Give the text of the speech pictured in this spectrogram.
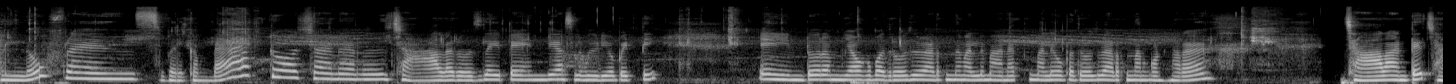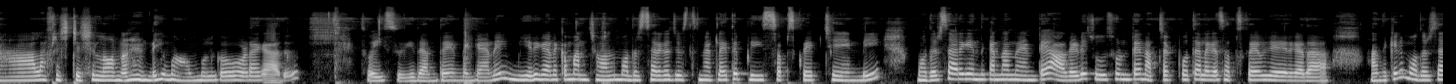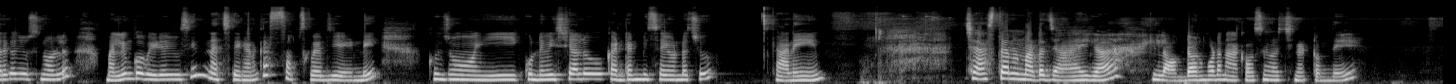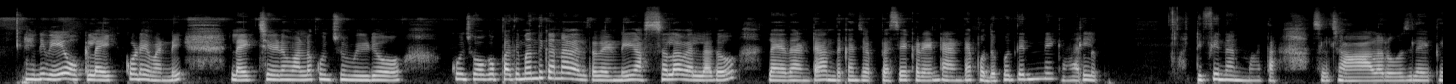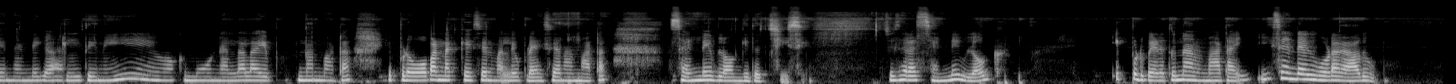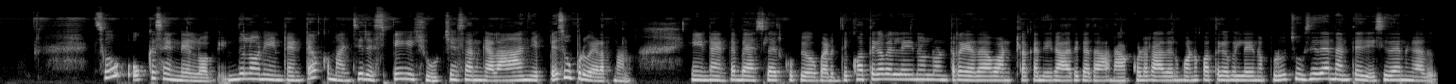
Hello friends welcome back to our channel చాలా రోజులు అయిపోయింది అసలు వీడియో పెట్టి. ఏంటో రమ్య ఒక పది రోజులు పెడుతుంది మళ్ళీ మానేస్తుంది మళ్ళీ ఒక పది రోజులు పెడుతుంది అనుకుంటున్నారా? చాలా అంటే చాలా ఫ్రస్ట్రేషన్లో ఉన్నానండి. మామూలుగా కూడా కాదు. సో ఈ సు- ఇదంతా ఎందుకు కానీ మీరు కనుక మన ఛానల్ మొదటిసారిగా చూస్తున్నట్లయితే ప్లీజ్ సబ్స్క్రైబ్ చేయండి. మొదటిసారిగా ఎందుకన్నానంటే ఆల్రెడీ చూసుంటే నచ్చకపోతే అలాగే సబ్స్క్రైబ్ చేయరు కదా. అందుకని మొదటిసారిగా చూసిన వాళ్ళు మళ్ళీ ఇంకో వీడియో చూసి నచ్చితే కనుక సబ్స్క్రైబ్ చేయండి. కొంచెం ఈ కొన్ని విషయాలు కంటెంట్ మిస్ అయి ఉండొచ్చు. కానీ చేస్తానమాట జాయిగా. ఈ లాక్డౌన్ కూడా నా కోసం వచ్చినట్టుంది. ఎనీవే ఒక లైక్ కూడా ఇవ్వండి. లైక్ చేయడం వల్ల కొంచెం వీడియో కొంచెం ఒక పది మంది కన్నా వెళ్తుందండి. అస్సలు వెళ్ళదు. లేదంటే అందుకని చెప్పేసి ఇక్కడ ఏంటంటే పొద్దు పొద్దున్నే గారెలు. టిఫిన్ అనమాట అసలు చాలా రోజులు అయిపోయిందండి గారెలు తిని ఒక మూడు నెలలు అయిపోతుంది అనమాట ఇప్పుడు ఓ పండగకి వేసాను మళ్ళీ ఇప్పుడు వేసాను అనమాట సండే బ్లాగ్ ఇది వచ్చేసి. చూసారా సండే బ్లాగ్? ఇప్పుడు పెడుతున్నాను అనమాట ఈ సండేది కూడా కాదు. సో ఒక్క సండే లాగ్ ఇందులోనే ఏంటంటే ఒక మంచి రెసిపీ షూట్ చేశాను కదా అని చెప్పేసి ఇప్పుడు పెడుతున్నాను. ఏంటంటే బ్యాచిలర్కి ఉపయోగపడుద్ది. కొత్తగా వెళ్ళైన వాళ్ళు ఉంటారు కదా వంటలకు అది రాదు కదా నాకు కూడా రాదనుకోండి కొత్తగా వెళ్ళైనప్పుడు చూసేదాన్ని అంతే చేసేదాన్ని కాదు.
